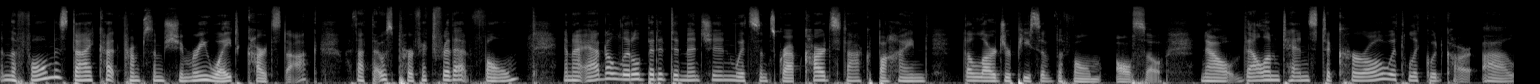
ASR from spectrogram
and the foam is die cut from some shimmery white cardstock. I thought that was perfect for that foam. And I add a little bit of dimension with some scrap cardstock behind the larger piece of the foam also. Now vellum tends to curl with liquid car, uh,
